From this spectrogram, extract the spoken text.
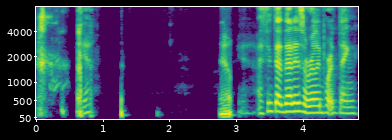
yeah. Yep. Yeah. I think that that is a really important thing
